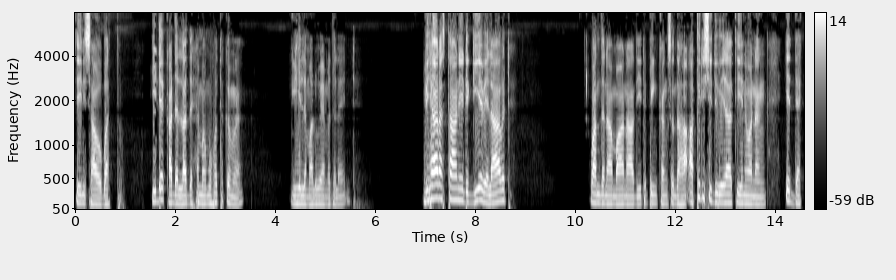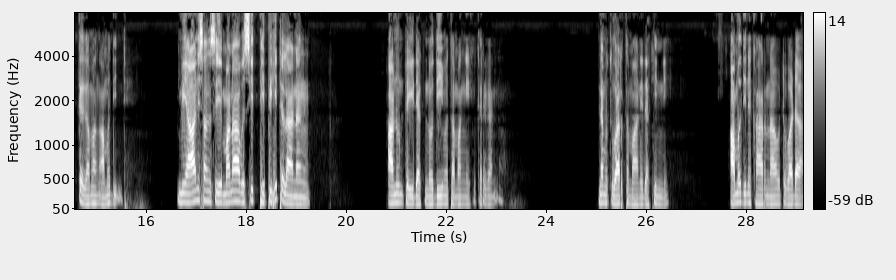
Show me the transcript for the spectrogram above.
ඒ නිසා ඔබත් ඉඩ කඩ ලද හැම මොහොතකම ගිහිල්ලා මලුව ඇමදලා එන්න. විහාරස්ථානයට ගිය වෙලාවට වන්දනා මාන ආදීට පින්කම් සඳහා අපිරිසිදු වෙලා තියෙනවා නම් ඒ දැක්ක ගමන් අමදින්න. මේ ආනිසංසයේ මනාව සිත් පිහිටලා නම් අනුන්ට ඉඩක් නොදීම තමන් එක කරගන්නවා. නමුත් වර්තමානයේ දකින්නේ අමදින කාරණාවට වඩා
